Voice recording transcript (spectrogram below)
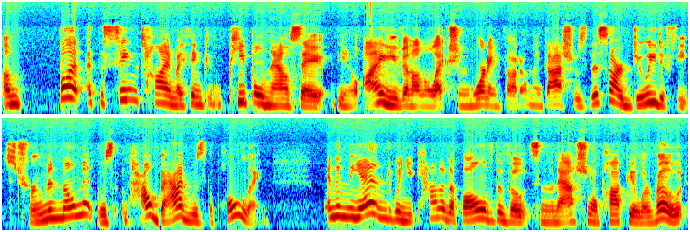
Um, but at the same time, I think people now say, you know, I even on election morning thought, oh my gosh, was this our Dewey defeats Truman moment? Was how bad was the polling? And in the end, when you counted up all of the votes in the national popular vote,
